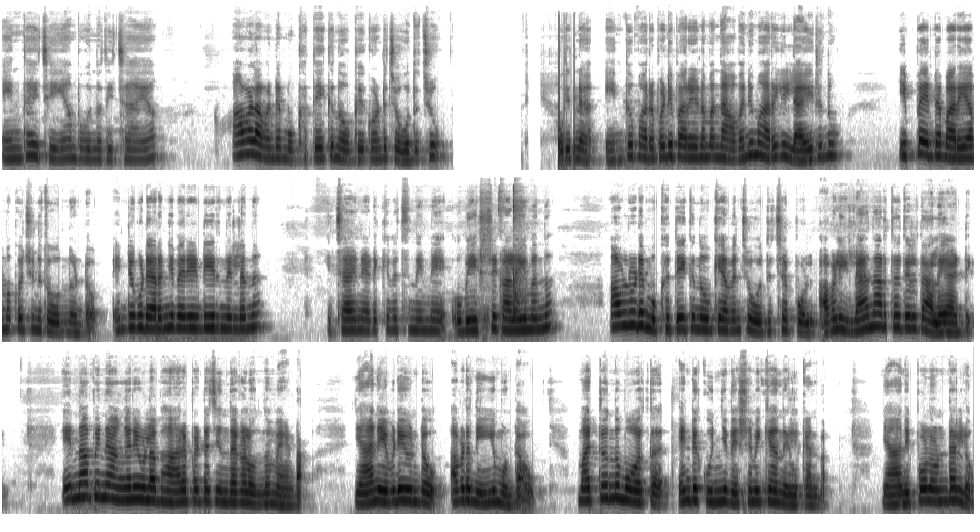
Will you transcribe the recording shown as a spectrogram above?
എന്തായി ചെയ്യാൻ പോകുന്നത് ഇച്ചായ അവൾ അവന്റെ മുഖത്തേക്ക് നോക്കിക്കൊണ്ട് ചോദിച്ചു. ഇതിന് എന്തു മറുപടി പറയണമെന്ന് അവനും അറിയില്ലായിരുന്നു. ഇപ്പം എന്റെ മറിയാമ്മ കൊച്ചിന് തോന്നുന്നുണ്ടോ? എന്റെ കൂടെ ഇറങ്ങി വരേണ്ടിയിരുന്നില്ലെന്ന്? ഇച്ചായൻ ഇടയ്ക്ക് വെച്ച് നിന്നെ ഉപേക്ഷിച്ച് കളയുമെന്ന്? അവളുടെ മുഖത്തേക്ക് നോക്കി അവൻ ചോദിച്ചപ്പോൾ അവൾ ഇല്ലാന്നർത്ഥത്തിൽ തലയാട്ടി. എന്നാൽ പിന്നെ അങ്ങനെയുള്ള ഭാരപ്പെട്ട ചിന്തകളൊന്നും വേണ്ട. ഞാൻ എവിടെയുണ്ടോ അവിടെ നീയും ഉണ്ടാവും മറ്റൊന്നും ഓർത്ത് എന്റെ കുഞ്ഞ് വിഷമിക്കാൻ നിൽക്കണ്ട. ഞാനിപ്പോൾ ഉണ്ടല്ലോ.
